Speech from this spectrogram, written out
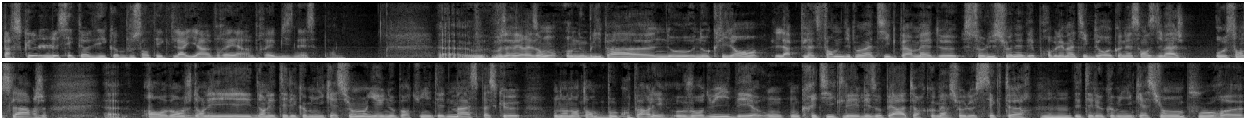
parce que le secteur des télécoms, vous sentez que là il y a un vrai un vrai business à prendre. vous avez raison, on n'oublie pas nos, nos, clients. La plateforme diplomatique permet de solutionner des problématiques de reconnaissance d'image au sens large. Euh, en revanche, dans les dans les télécommunications, il y a une opportunité de masse parce que on en entend beaucoup parler aujourd'hui. Des on, on critique les, les, opérateurs commerciaux, le secteur mhm. des télécommunications pour euh,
